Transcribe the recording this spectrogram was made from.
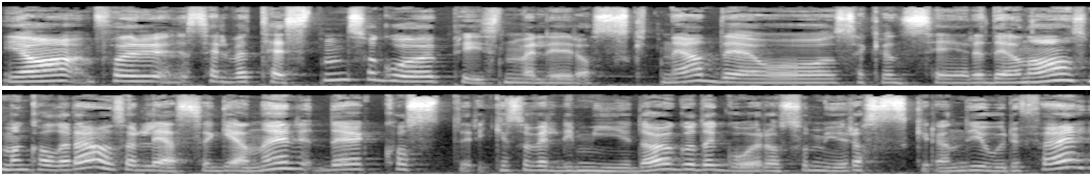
Ja, for selve testen så går prisen veldig raskt ned. Det å sekvensere DNA, som man kaller det, altså lese gener, det koster ikke så veldig mye i dag, og det går også mye raskere enn det gjorde før.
